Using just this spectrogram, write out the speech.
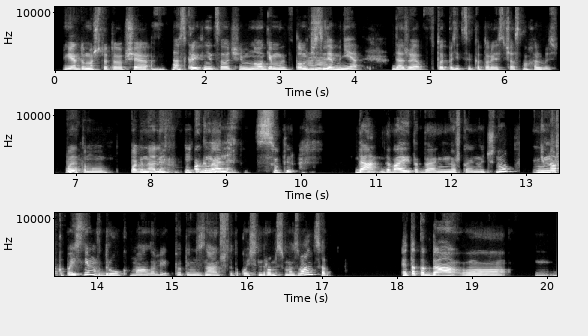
Я думаю, что это вообще откликнется очень многим, и в том числе uh-huh. мне, даже в той позиции, в которой я сейчас нахожусь. О. Поэтому погнали. Погнали. Супер. Да, давай тогда немножко начну. Немножко поясним, вдруг мало ли кто-то не знает, что такое синдром самозванца. Это когда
